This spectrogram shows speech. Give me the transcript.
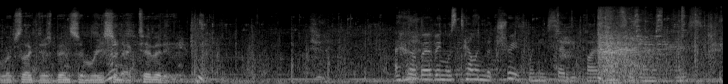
Looks like there's been some recent activity. I hope Irving was telling the truth when he said we'd find answers in this place.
